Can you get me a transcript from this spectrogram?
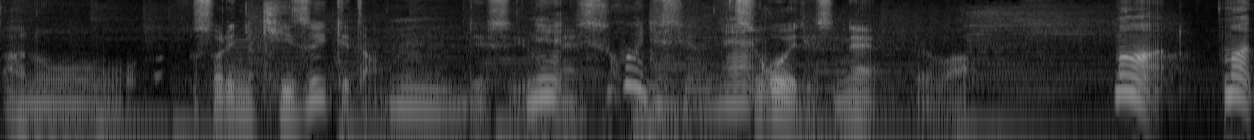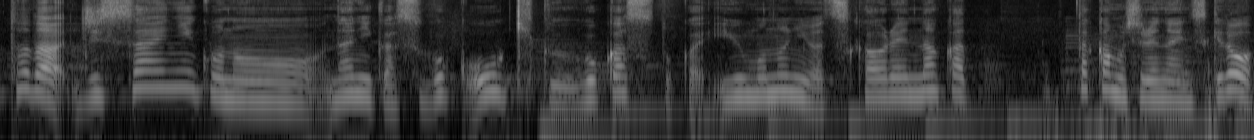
あのそれに気づいてたんですよね。ねすごいですよね。すごいですねこれは。まあまあ、ただ実際にこの何かすごく大きく動かすとかいうものには使われなかったかもしれないんですけど、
